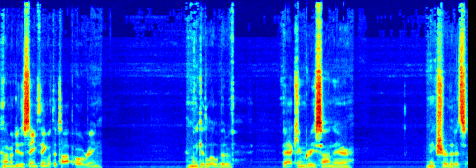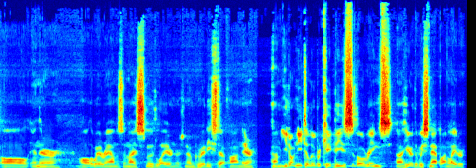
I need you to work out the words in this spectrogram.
And I'm going to do the same thing with the top O-ring. I'm going to get a little bit of vacuum grease on there. Make sure that it's all in there all the way around. There's a nice smooth layer and there's no gritty stuff on there. Um, you don't need to lubricate these O-rings uh, here that we snap on later.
